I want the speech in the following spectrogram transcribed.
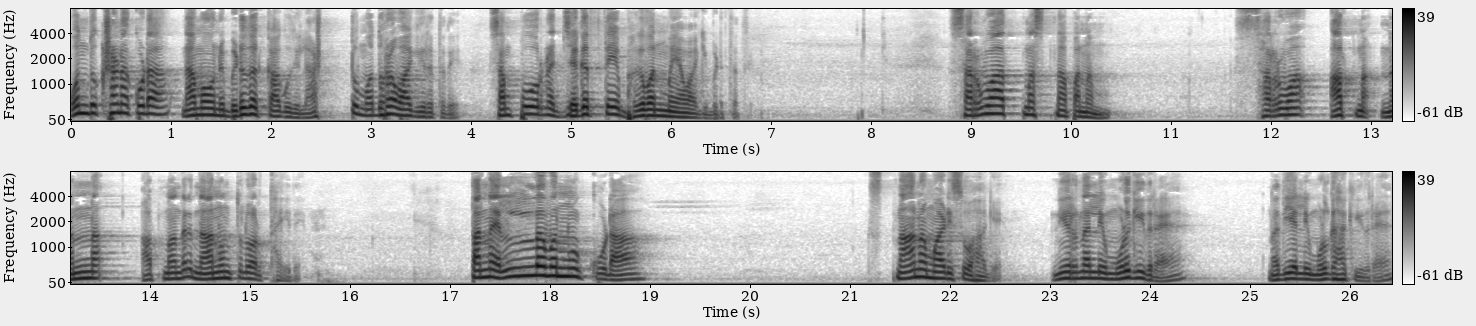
ಒಂದು ಕ್ಷಣ ಕೂಡ ನಾಮವನ್ನು ಬಿಡುವುದಕ್ಕಾಗುವುದಿಲ್ಲ. ಅಷ್ಟು ಮಧುರವಾಗಿರುತ್ತದೆ. ಸಂಪೂರ್ಣ ಜಗತ್ತೇ ಭಗವನ್ಮಯವಾಗಿ ಬಿಡುತ್ತದೆ. ಸರ್ವಾತ್ಮಸ್ನಪನಂ. ಸರ್ವ ಆತ್ಮ, ನನ್ನ ಆತ್ಮ ಅಂದರೆ ನಾನಂತಲೂ ಅರ್ಥ ಇದೆ. ತನ್ನ ಎಲ್ಲವನ್ನೂ ಕೂಡ ಸ್ನಾನ ಮಾಡಿಸುವ ಹಾಗೆ ನೀರಿನಲ್ಲಿ ಮುಳುಗಿದರೆ ನದಿಯಲ್ಲಿ ಮುಳುಗಾಕಿದರೆ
